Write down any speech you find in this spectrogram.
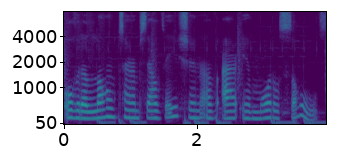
over the long term salvation of our immortal souls.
